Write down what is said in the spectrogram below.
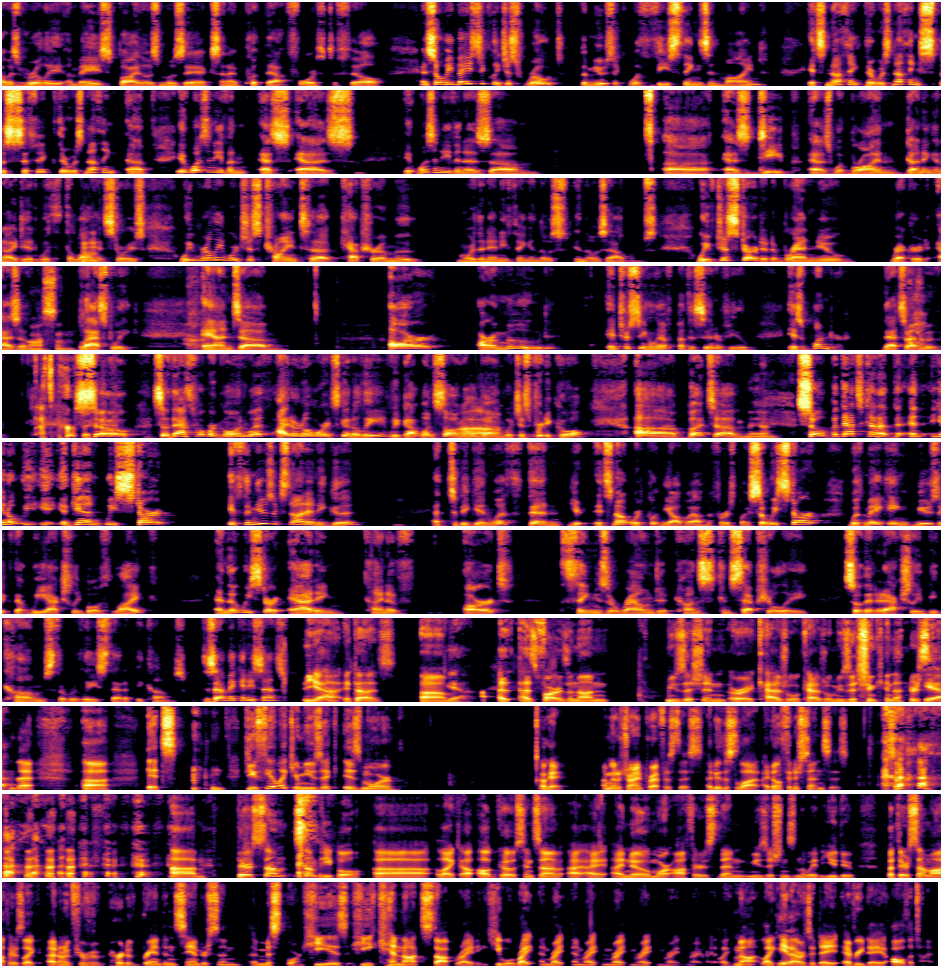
I was really amazed by those mosaics, and I put that forth to Phil. And so we basically just wrote the music with these things in mind. It's nothing. There was nothing specific. There was nothing. Uh, it wasn't even as as. It wasn't even as um, uh, as deep as what Brian Dunning and I did with the Lawhead hmm. stories. We really were just trying to capture a mood more than anything in those in those albums. We've just started a brand new record as of awesome. last week, and um, our our mood, interesting enough about this interview, is wonder. That's our mood. That's perfect. So, so that's what we're going with. I don't know where it's going to lead. We've got one song all done, which is pretty cool. Uh, but um, man, so but that's kind of the, and you know, again, we start if the music's not any good at, to begin with, then it's not worth putting the album out in the first place. So we start with making music that we actually both like, and then we start adding kind of art things around it con- conceptually so that it actually becomes the release that it becomes. Does that make any sense? Yeah, it does. Um, yeah. As, as, far as a non musician or a casual casual musician can understand yeah. that, uh, it's. do you feel like your music is more? Okay, I'm going to try and preface this. I do this a lot. I don't finish sentences. So, um, there are some some people uh, like I'll, I'll, go since I, I, I know more authors than musicians in the way that you do but there's some authors like i don't know if you've heard of brandon sanderson uh, mistborn he is he cannot stop writing he will write and write and write and write and write and write and write, write like not like eight yeah. hours a day every day all the time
